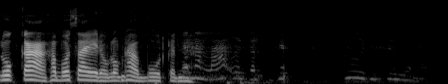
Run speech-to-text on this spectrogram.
โลกกาเขาบ่ใส่ดอกรองเท้าบูดกันๆแค่เนี่ยนั้นละเอินก็เฮ็ดคือจือๆหั่นล่ะ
